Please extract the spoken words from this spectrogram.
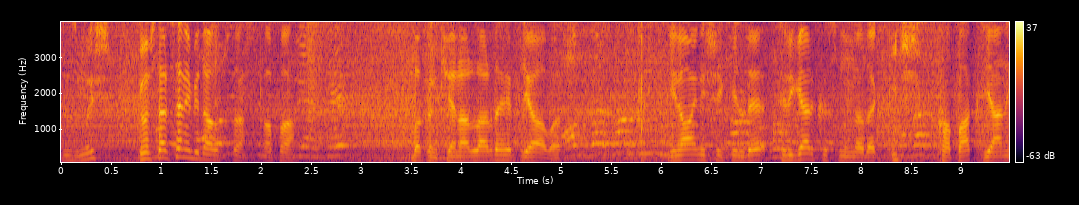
sızmış. Göstersene bir daha usta kapağı. Bakın kenarlarda hep yağ var. Yine aynı şekilde trigger kısmında da iç kapak yani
